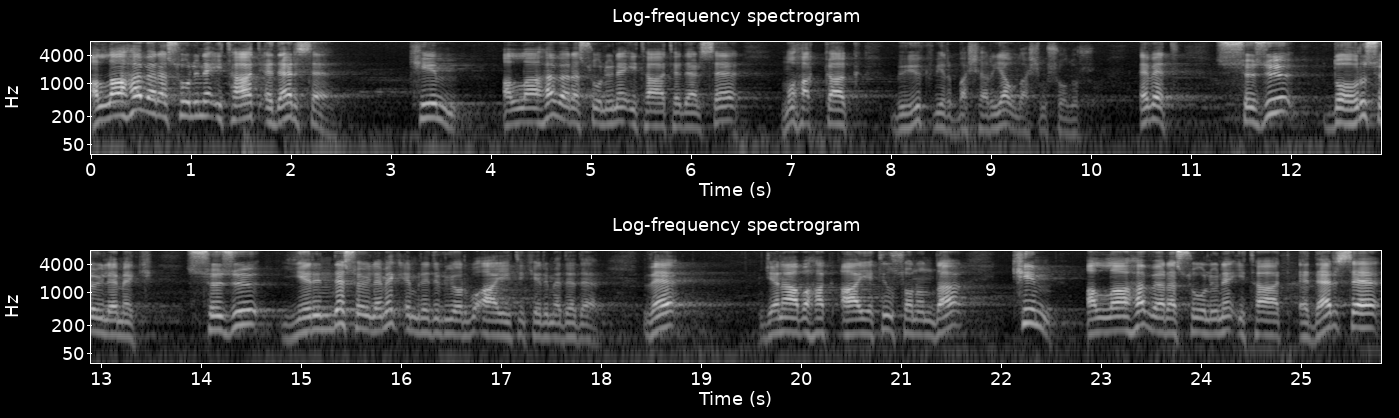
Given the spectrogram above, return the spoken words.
Allah'a ve Resulüne itaat ederse, kim Allah'a ve Resulüne itaat ederse muhakkak büyük bir başarıya ulaşmış olur. Evet, sözü doğru söylemek, sözü yerinde söylemek emrediliyor bu ayeti kerimede de. Ve Cenab-ı Hak ayetin sonunda kim Allah'a ve Resulüne itaat ederse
